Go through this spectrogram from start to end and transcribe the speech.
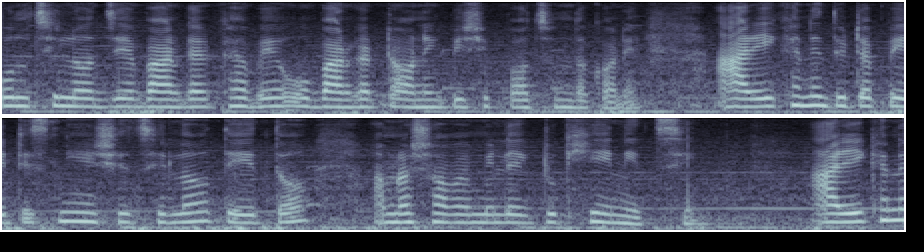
বলছিল যে বার্গার খাবে, ও বার্গারটা অনেক বেশি পছন্দ করে। আর এখানে দুইটা পেটিস নিয়ে এসেছিল, তো তো আমরা সবাই মিলে একটু খেয়ে নিচ্ছি। আর এখানে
